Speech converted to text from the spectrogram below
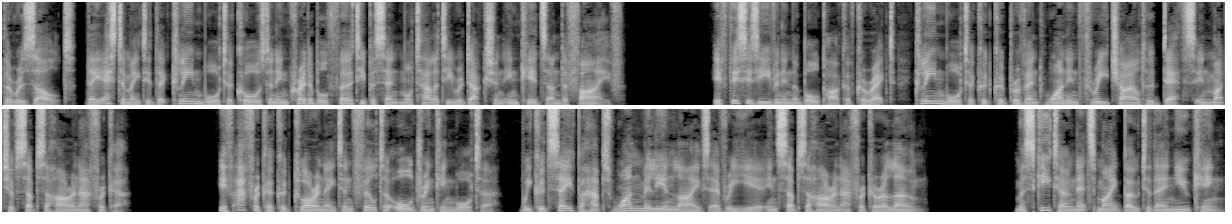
The result, they estimated that clean water caused an incredible 30% mortality reduction in kids under 5. If this is even in the ballpark of correct, clean water could, could prevent one in three childhood deaths in much of sub Saharan Africa. If Africa could chlorinate and filter all drinking water, we could save perhaps 1 million lives every year in sub Saharan Africa alone. Mosquito nets might bow to their new king.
